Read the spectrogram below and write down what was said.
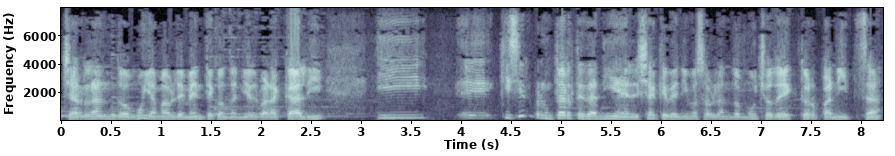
charlando muy amablemente con Daniel Baracali. Y eh, quisiera preguntarte, Daniel, ya que venimos hablando mucho de Héctor Panizza,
